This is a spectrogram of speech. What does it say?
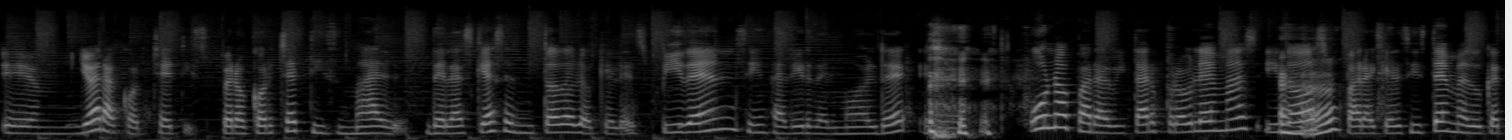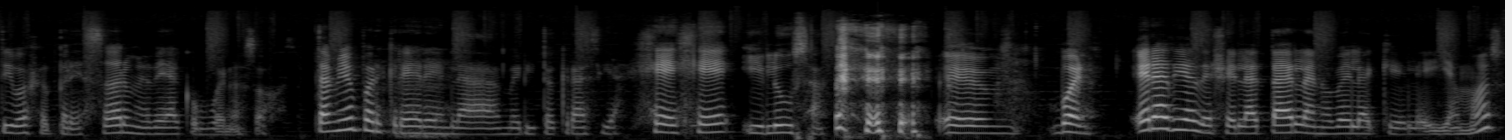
eh, yo era corchetis, pero corchetis mal, de las que hacen todo lo que les piden sin salir del molde. eh, uno, para evitar problemas y Ajá. dos, para que el sistema educativo represor me vea con buenos ojos. También por creer en la meritocracia. Jeje, ilusa. Em, bueno, era día de relatar la novela que leíamos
